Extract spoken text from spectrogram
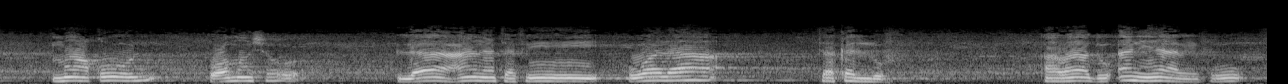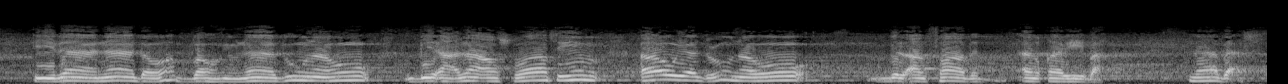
معقول ومشروع لا عنة فيه ولا تكلف. أرادوا أن يعرفوا إذا نادوا ربهم ينادونه بأعلى أصواتهم أو يدعونه بالألفاظ القريبة. لا بأس.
